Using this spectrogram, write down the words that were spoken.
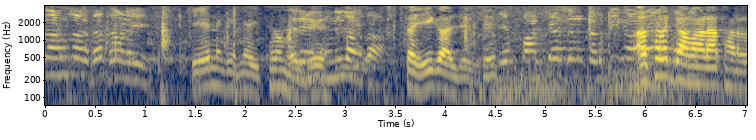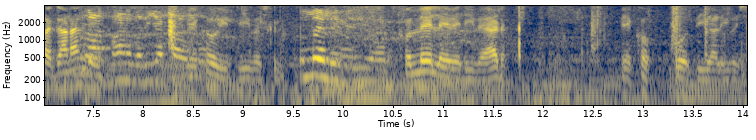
ਨੂੰ ਲੱਗਦਾ ਥਾਣੇ। ਇਹ ਨਗੀਨੇ ਇੱਥੋਂ ਰੇਟ ਮਿਲਦੇ ਨੂੰ ਨਹੀਂ ਲੱਗਦਾ। ਸਹੀ ਗੱਲ ਜੀ ਵੀਰੇ ਜੇ ਪੰਜ ਚਾਰ ਦਿਨ ਕੱਢਦੀ ਗਾਂ ਅਸਲ ਗਾਵਾਂ ਵਾਲਾ ਥਣ ਲੱਗਾ ਨਾ ਵੀਰੇ ਖਾਣ ਵਧੀਆ ਪਾ ਵੇਖੋ ਵੀਰ ਜੀ ਵਛੀ ਖੁੱਲੇ ਲੈ ਮੇਰੀ ਯਾਰ ਖੁੱਲੇ ਲੇਵੇ ਦੀ ਵੈੜ। ਵੇਖੋ ਬੋਦੀ ਵਾਲੀ ਵਛੀ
